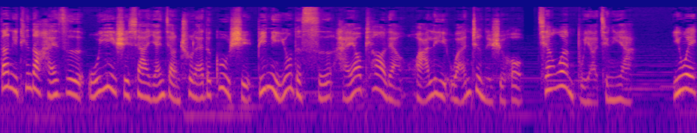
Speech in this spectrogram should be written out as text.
当你听到孩子无意识下演讲出来的故事比你用的词还要漂亮、华丽、完整的时候，千万不要惊讶，因为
